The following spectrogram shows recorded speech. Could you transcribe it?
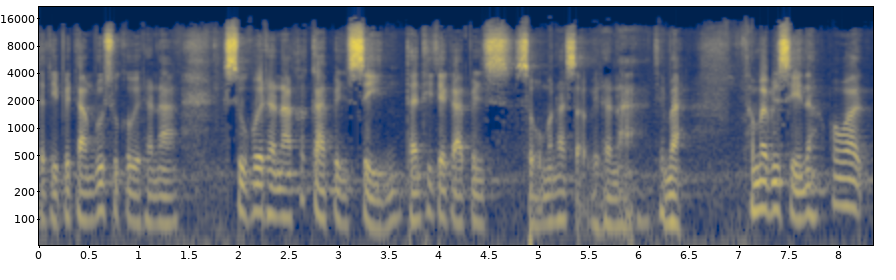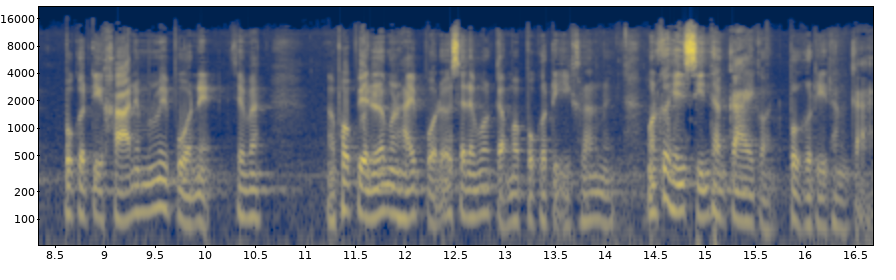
สติไปตามรู้สุขเวทนา สุขเวทนาก็กลายเป็นศีล แทนที่จะกลายเป็นโสมนัสเวทนาใช่ไหมทำไมเป็นศีลนะเพราะว่าปกติขาเนี่ยมันไม่ปวดเนี่ยใช่ไหมพอเปลี่ยนแล้วมันหายปวดแล้วแสดงว่ากลับมาปกติอีกครั้งหนึ่งมันก็เห็นศีลทางกายก่อน ปกติทางกาย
